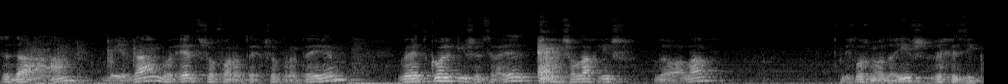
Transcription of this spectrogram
цедаам, Беедам, Веет шофротеем, Веет коль иш Исраэль, Шалах иш леолав, Беслош иш, Рехазик.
